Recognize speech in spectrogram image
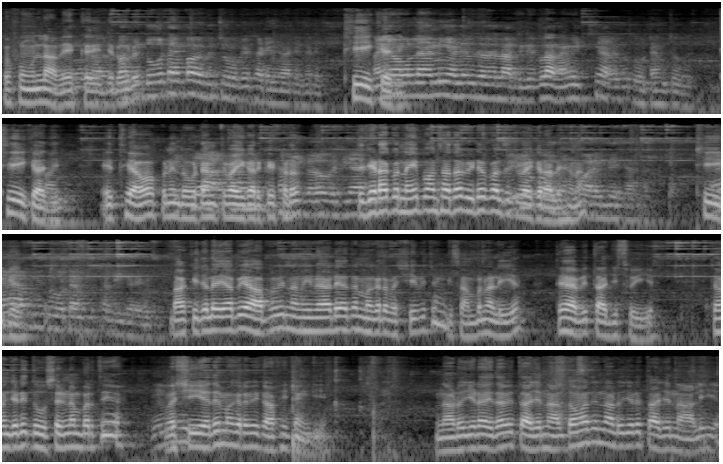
ਕੋ ਫੋਨ ਲਾਵੇ ਇੱਕ ਵਾਰੀ ਜ਼ਰੂਰ। ਦੋ ਟਾਈਮ ਭਾਵੇਂ ਵਿੱਚ ਹੋ ਕੇ ਖੜੀ ਸਾਡੇ ਘਰੇ ਠੀਕ ਹੈ ਜੀ। ਆਨਲਾਈਨ ਨਹੀਂ ਆਂਦੇ ਲੱਗ ਕੇ ਖਲਾ ਦਾਂਗੇ ਇੱਥੇ ਆਵੇ ਕੋਈ ਦੋ ਟਾਈਮ ਚ ਹੋਵੇ। ਠੀਕ ਹੈ ਜੀ। ਇੱਥੇ ਆਓ ਆਪਣੇ ਦੋ ਟਾਈਮ ਚਵਾਈ ਕਰਕੇ ਖੜੋ। ਤੇ ਜਿਹੜਾ ਕੋਈ ਨਹੀਂ ਪਹੁੰਚ ਸਕਦਾ ਵੀਡੀਓ ਕਾਲ ਤੇ ਚਵਾਈ ਕਰਾ ਲੇ ਹਨਾ? ਠੀਕ ਹੈ ਆਪਣੀ ਦੋ ਟਾਈਮ ਤਸੱਲੀ ਕਰੇ ਬਾਕੀ ਚਲੋ ਇਹ ਆ ਵੀ ਆਪ ਵੀ ਨਵੀਂ ਵੈੜ ਆ ਤੇ ਮਗਰ ਵੱਛੀ ਵੀ ਚੰਗੀ ਸਾਂਭਣ ਵਾਲੀ ਆ ਤੇ ਹੈ ਵੀ ਤਾਜੀ ਸੂਈ ਆ। ਤੇ ਹੁਣ ਜਿਹੜੀ ਦੂਸਰੇ ਨੰਬਰ ਤੇ ਆ ਵੱਛੀ ਇਹਦੇ ਮਗਰ ਵੀ ਕਾਫੀ ਚੰਗੀ ਆ। ਨਾੜੂ ਜਿਹੜਾ ਇਹਦਾ ਵੀ ਤਾਜੇ ਨਾਲ ਦੋਵਾਂ ਦੇ ਨਾੜੂ ਜਿਹੜੇ ਤਾਜੇ ਨਾਲ ਹੀ ਆ।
